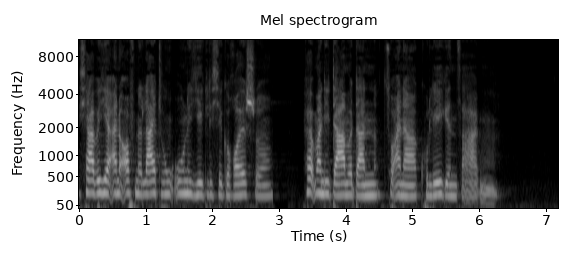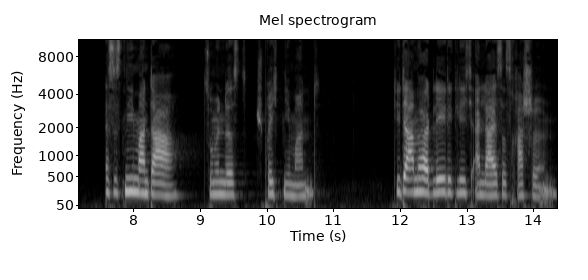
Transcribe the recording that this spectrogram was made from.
Ich habe hier eine offene Leitung ohne jegliche Geräusche, hört man die Dame dann zu einer Kollegin sagen. Es ist niemand da, zumindest spricht niemand. Die Dame hört lediglich ein leises Rascheln.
